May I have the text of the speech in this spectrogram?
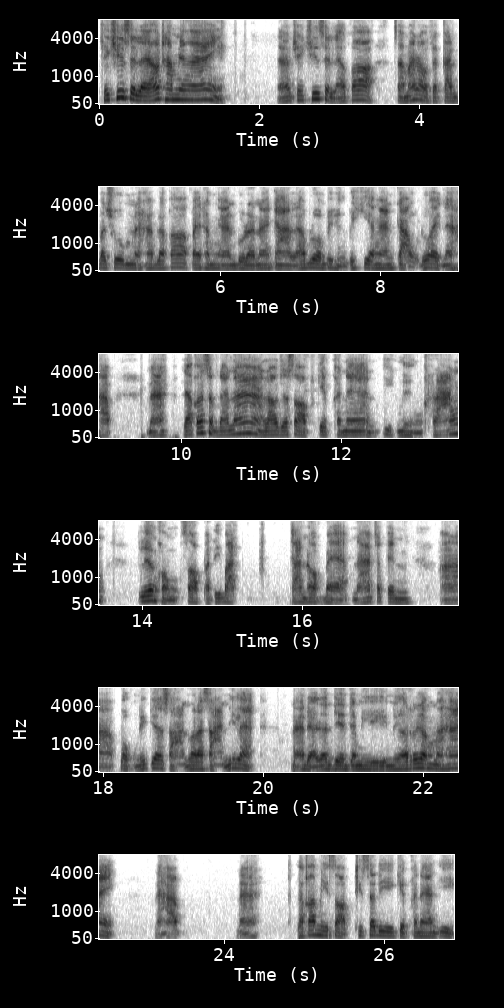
เช็คชื่อเสร็จแล้วทำยังไงนะครับเช็คชื่อเสร็จแล้วก็สามารถออกจากการประชุมนะครับ แล้วก็ไปทำงานบูรณาการแล้วรวมไปถึงไปเคลียร์งานเก่าด้วยนะครับนะแล้วก็สัปดาห์หน้าเราจะสอบเก็บคะแนนอีกหนึ่งครั้ง เรื่องของสอบปฏิบัติการออกแบบนะ จะเป็นปกนิตยสารวารสารนี่แหละนะเดี๋ยวอาจารย์เจนจะมีเนื้อเรื่องมาให้นะครับนะแล้วก็มีสอบทฤษฎีเก็บคะแนนอีก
